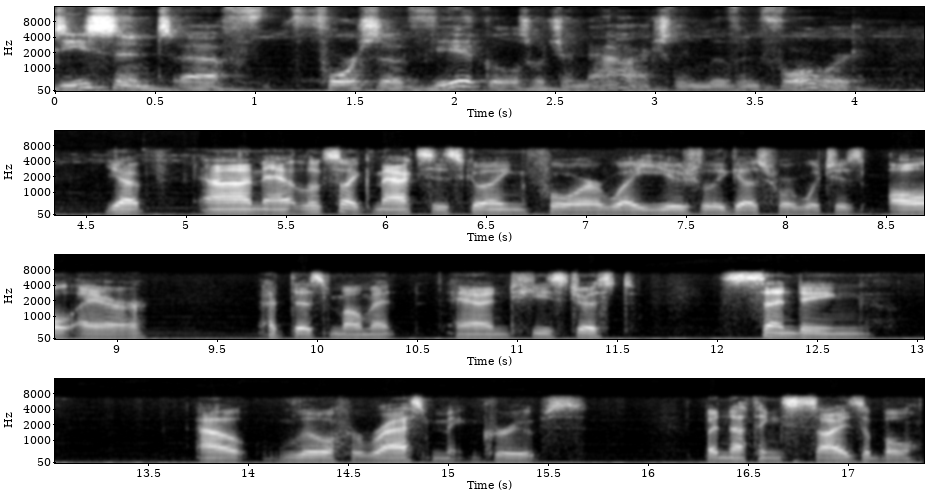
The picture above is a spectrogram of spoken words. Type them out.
decent uh, force of vehicles, which are now actually moving forward. Yep, um, and it looks like Max is going for what he usually goes for, which is all air at this moment, and he's just sending out little harassment groups, but nothing sizable.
